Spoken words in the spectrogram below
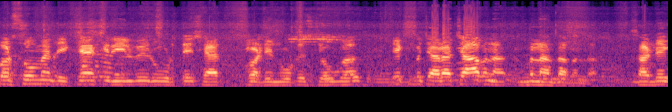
ਪਰਸੋਂ ਮੈਂ ਦੇਖਿਆ ਕਿ ਰੇਲਵੇ ਰੋਡ ਤੇ ਸ਼ਾਇਦ ਤੁਹਾਡੇ ਨੋਟਿਸ ਜਾਊਗਾ ਇੱਕ ਵਿਚਾਰਾ ਚਾਹ ਬਣਾ, ਬਣਾਉਂਦਾ ਬੰਦਾ। ਸਾਡੇ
